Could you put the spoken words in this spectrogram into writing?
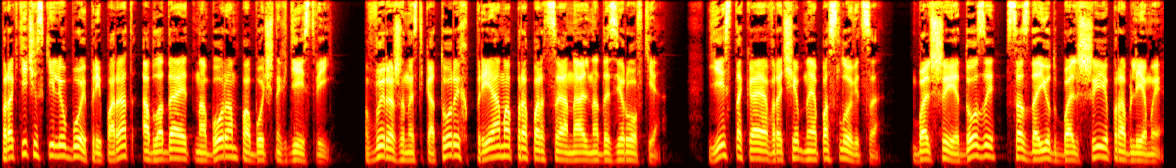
Практически любой препарат обладает набором побочных действий, выраженность которых прямо пропорциональна дозировке. Есть такая врачебная пословица «Большие дозы создают большие проблемы».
